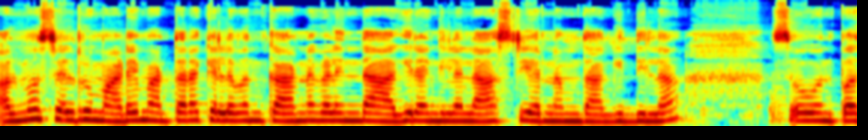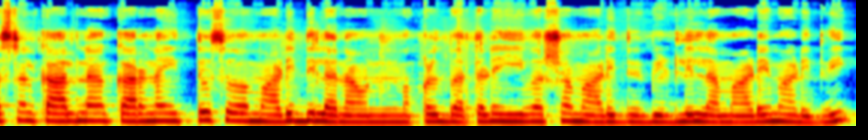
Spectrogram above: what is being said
ಆಲ್ಮೋಸ್ಟ್ ಎಲ್ಲರೂ ಮಾಡೇ ಮಾಡ್ತಾರೆ. ಕೆಲವೊಂದು ಕಾರಣಗಳಿಂದ ಆಗಿರಂಗಿಲ್ಲ. ಲಾಸ್ಟ್ ಇಯರ್ ನಮ್ದು ಆಗಿದ್ದಿಲ್ಲ. ಸೊ ಒಂದು ಪರ್ಸ್ನಲ್ ಕಾರಣ ಕಾರಣ ಇತ್ತು. ಸೊ ಮಾಡಿದ್ದಿಲ್ಲ ನಾವು. ನನ್ನ ಮಕ್ಕಳದ್ದು ಬರ್ತಡೇ ಈ ವರ್ಷ ಮಾಡಿದ್ವಿ. ಬಿಡಲಿಲ್ಲ. ಮಾಡೇ ಮಾಡಿದ್ವಿ.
